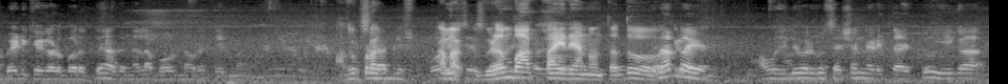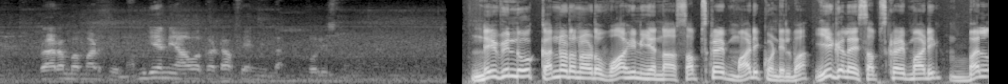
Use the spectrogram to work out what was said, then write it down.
ಬೇಡಿಕೆಗಳು ಬರುತ್ತೆ ಅದನ್ನೆಲ್ಲ ಬೋರ್ಡ್ನವರೇ ತೀರ್ಮಾನ ಮಾಡಿ ಆದ್ರೂ ಕೂಡ ವಿಳಂಬ ಆಗ್ತಾ ಇದೆ ಅನ್ನುವಂಥದ್ದು ವಿಳಂಬ ಏನು ನಾವು ಇಲ್ಲಿವರೆಗೂ ಸೆಷನ್ ನಡೀತಾ ಇತ್ತು, ಈಗ ಪ್ರಾರಂಭ ಮಾಡ್ತೀವಿ. ನಮಗೇನು ಯಾವ ಕಟ್ ಆಫ್ ಏನಿಲ್ಲ ಪೊಲೀಸ್ ನೀವಿನ್ನು ಕನ್ನಡ ನಾಡು ವಾಹಿನಿಯನ್ನ ಸಬ್ಸ್ಕ್ರೈಬ್ ಮಾಡಿಕೊಂಡಿಲ್ವಾ? ಈಗಲೇ ಸಬ್ಸ್ಕ್ರೈಬ್ ಮಾಡಿ ಬೆಲ್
